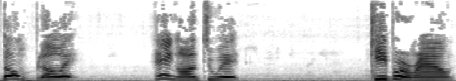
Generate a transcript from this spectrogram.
don't blow it. Hang on to it. Keep her around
